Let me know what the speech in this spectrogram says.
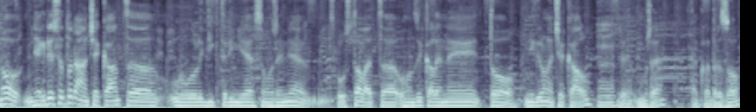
No, někdy se to dá čekat eh, u lidí, kterým je samozřejmě spousta let. Eh, U Honzy Kaliny to nikdo nečekal, hmm. že umře takhle brzo.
